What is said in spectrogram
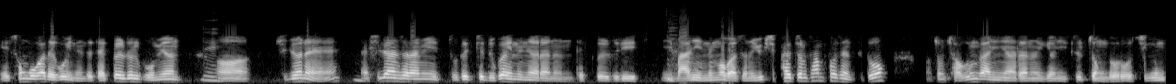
예, 송고가 되고 있는데 댓글들 보면 네. 어, 주변에 음. 신뢰한 사람이 도대체 누가 있느냐라는 댓글들이 이 많이 있는 거 봐서는 68.3%도 좀 적은 거 아니냐라는 의견이 있을 정도로 지금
